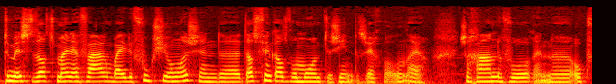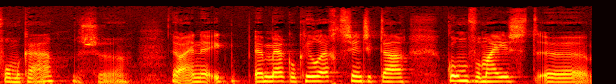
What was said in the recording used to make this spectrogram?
tenminste, dat is mijn ervaring bij de Fuchsjongens. En de, dat vind ik altijd wel mooi om te zien. Dat is echt wel, nou ja, ze gaan ervoor en uh, ook voor elkaar. Dus uh, ja, en ik merk ook heel erg sinds ik daar kom, voor mij is de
